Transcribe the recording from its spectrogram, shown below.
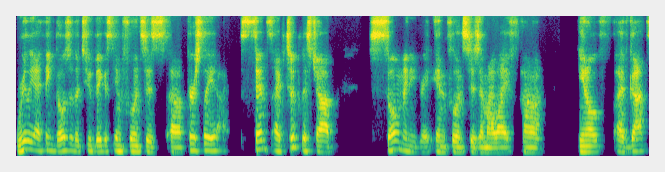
really, I think those are the two biggest influences. Uh, personally, since I've took this job, so many great influences in my life. Uh, you know, I've got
